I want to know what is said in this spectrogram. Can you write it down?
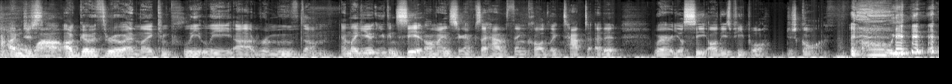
I'm Oh, just wow. I'll go through and like completely uh, remove them, and like you you can see it on my Instagram because I have a thing called like tap to edit, where you'll see all these people just gone. Oh,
